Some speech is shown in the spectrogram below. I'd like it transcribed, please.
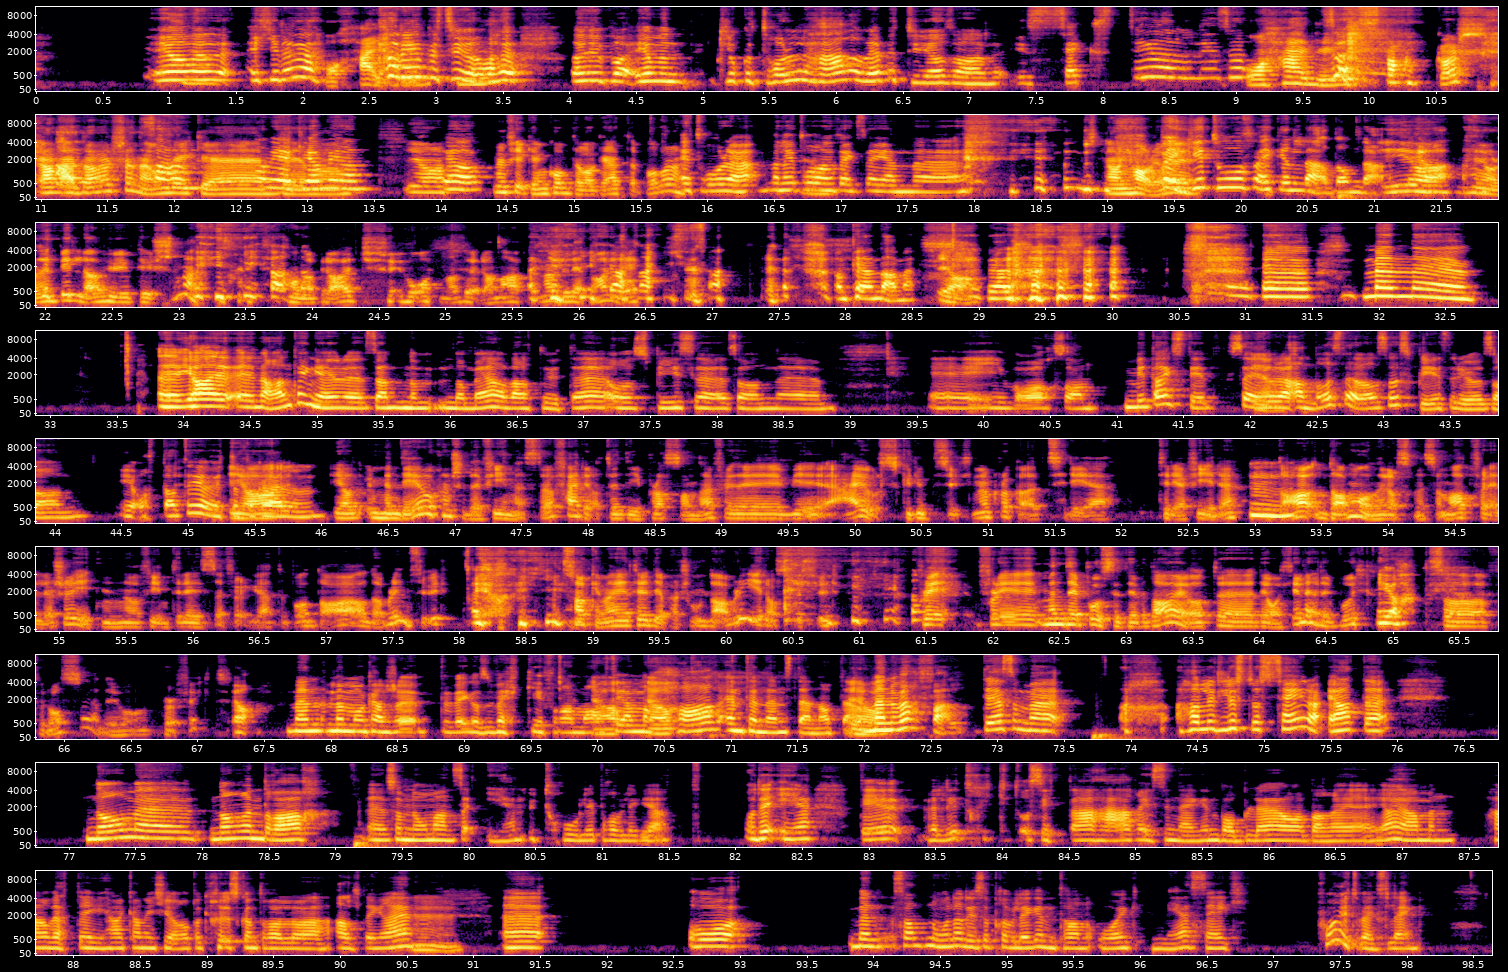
Ja, men er ikke det? Å, Hva det betyr? Og hun, og hun bare Ja, men klokka tolv her, og det betyr sånn i 60 eller sånt. Å, herregud, stakkars. Ja, nei, da skjønner jeg om det ikke Han gikk hjem igjen. Ja, Ja, Men fikk han komme tilbake etterpå, da? jeg tror det. Men jeg tror Ja. han fikk seg en eh, Ja, han har jo Begge to fikk en lærdom der. Ja, han har jo et bilde av hun i pysjen. Ja. Han har bra åpna døra naken. Ja, nei, sant. En pen dame. Ja. Eh, Men eh, eh, ja, en annen ting er jo sant? Når, vi har vært ute og spiser sånn i vår sånn middagstid, så er jo det andre steder så spiser de jo sånn i åttetida ute på kvelden. ja, men det er jo kanskje det fineste, å ferja til de plassene der. For det- vi er jo skrubbsultne når klokka er tre- tre-fire. Mm. Da, da må han med seg mat, for ellers så det ikke noe fint reise selvfølgelig etterpå. Da, da blir han sur. Ja. Snakker med i tredjeperson, da blir Rasmus sur. Fordi, fordi, men det positive da er jo at eh, det er alltid ledig bord. Ja. Så for oss er det jo perfekt. Men vi må kanskje bevege oss vekk fra mat Ja, igjen. Vi ja. har en tendens til å ende opp der. Ja. Men i hvert fall, det som jeg har litt lyst til å si, da, er at det, når, vi, når en drar eh, som nordmann, så er en utrolig privilegert. Og det er, det er veldig trygt å sitte her i sin egen boble og bare Ja, ja, men her vet jeg, her kan jeg kjøre på cruisekontroll, og alt det greit. Mm. Eh, og, men sant, noen av disse privilegiene tar han òg med seg på utveksling.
